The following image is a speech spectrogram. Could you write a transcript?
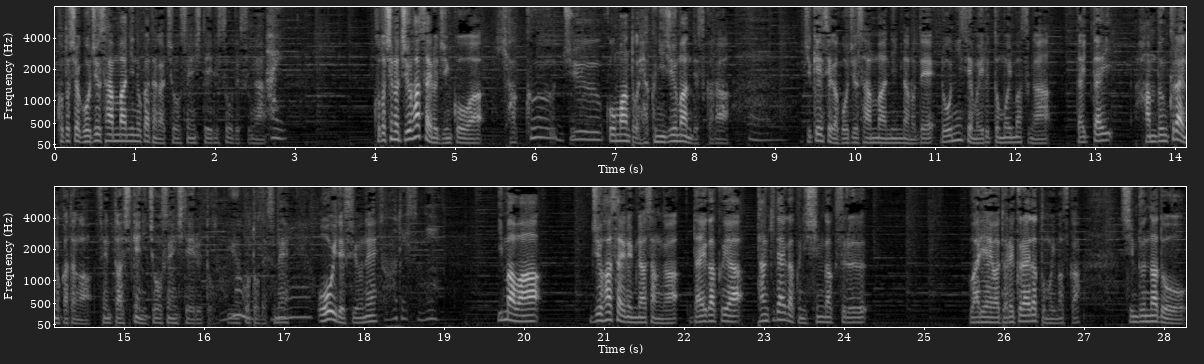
今年は53万人の方が挑戦しているそうですが、はい、今年の18歳の人口は115万とか120万ですから、受験生が53万人なので浪人生もいると思いますが大体半分くらいの方がセンター試験に挑戦しているということですね、ね、多いですよね。そうですね。今は18歳の皆さんが大学や短期大学に進学する割合はどれくらいだと思いますか？新聞などを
